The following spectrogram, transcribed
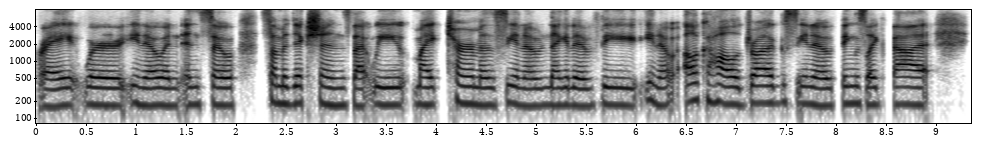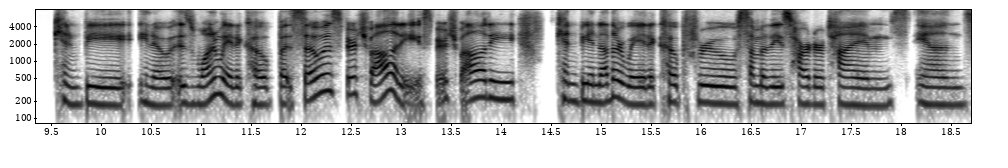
right? Where you know and and so some addictions that we might term as you know negative the you know alcohol drugs you know things like that can be you know is one way to cope but so is spirituality. Spirituality can be another way to cope through some of these harder times. And,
